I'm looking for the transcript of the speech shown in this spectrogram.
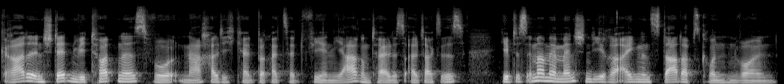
Gerade in Städten wie Totnes, wo Nachhaltigkeit bereits seit vielen Jahren Teil des Alltags ist, gibt es immer mehr Menschen, die ihre eigenen Startups gründen wollen.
